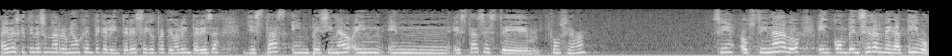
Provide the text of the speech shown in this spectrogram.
Hay veces que tienes una reunión, gente que le interesa y otra que no le interesa y estás empecinado en, en estás este, ¿cómo se llama? Sí, obstinado en convencer al negativo.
